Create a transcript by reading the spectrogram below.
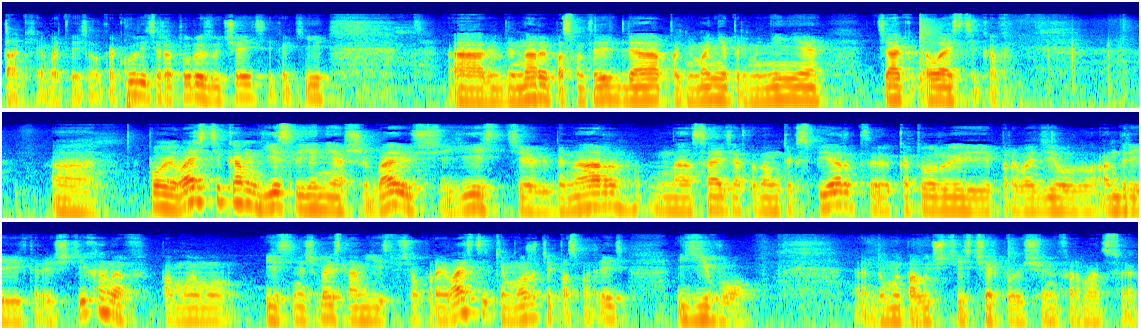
так я бы ответил. Какую литературу изучаете, какие а, вебинары посмотреть для понимания применения тяг эластиков? А, по эластикам, если я не ошибаюсь, есть вебинар на сайте Orthodont Expert, который проводил Андрей Викторович Тихонов. По-моему, если не ошибаюсь, там есть все про эластики, можете посмотреть его. Думаю, получите исчерпывающую информацию.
